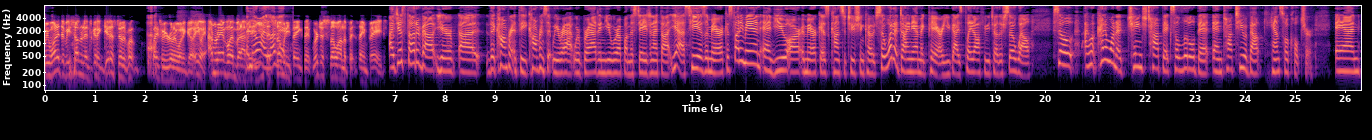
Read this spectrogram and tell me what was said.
we want it to be something that's going to get us to the place we really want to go. Anyway, I'm rambling, but I mean, no, you I said so it. many things that we're just so on the same page. I just thought about your uh, the conference, the conference that we were at, where Brad and you were up on the stage, and I thought, yes, he is America's funny man, and you are America's Constitution coach. So what a dynamic pair! You guys played off of each other so well. So I kind of want to change topics a little bit and talk to you about cancel culture and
